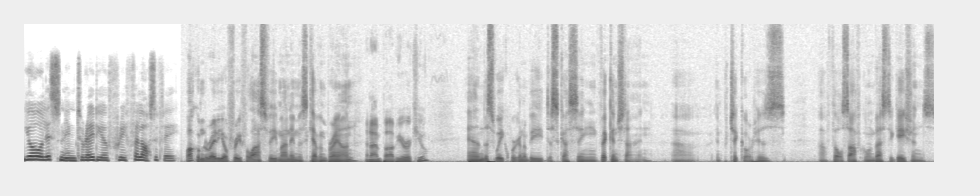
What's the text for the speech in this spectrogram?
You're listening to Radio Free Philosophy. Welcome to Radio Free Philosophy. My name is Kevin Brown, And I'm Bob Uricu. and this week we're going to be discussing Wittgenstein, uh, in particular his uh, philosophical investigations,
